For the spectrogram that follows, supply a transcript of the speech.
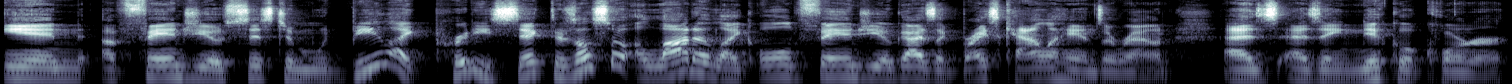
in a Fangio system would be like pretty sick. There's also a lot of like old Fangio guys like Bryce Callahan's around as as a nickel corner.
